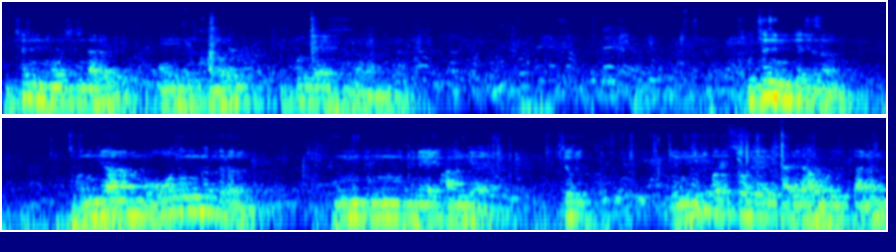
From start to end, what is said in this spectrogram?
부처님 오신 날을 공축함을 기쁘게 생각합니다. 부처님께서는 존재하는 모든 것들은 궁중균의 관계, 즉 연기법 속에 자리하고 있다는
